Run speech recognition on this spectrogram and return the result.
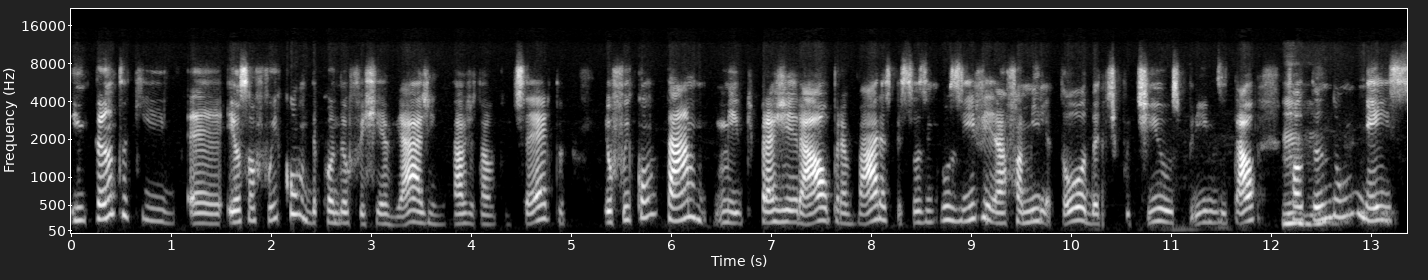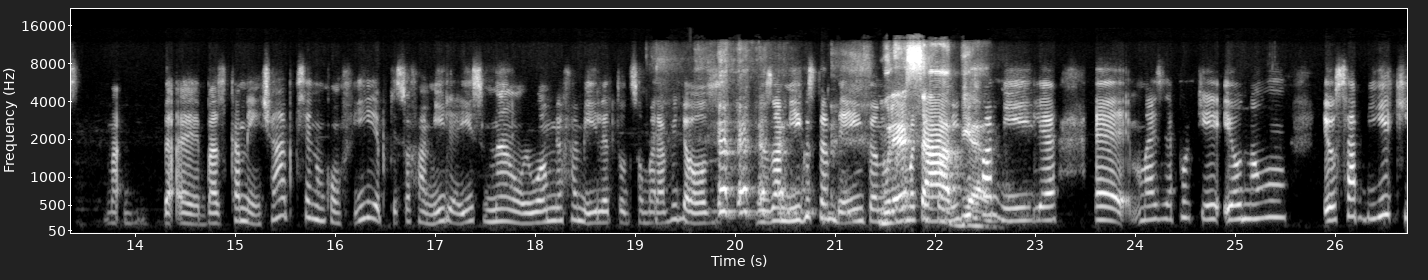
E tanto que é, eu só fui com, quando eu fechei a viagem e tal, já estava tudo certo, eu fui contar meio que para geral, para várias pessoas, inclusive a família toda, tipo tios, primos e tal, uhum. faltando um mês é, basicamente, ah, porque você não confia, porque sua família é isso? Não, eu amo minha família, todos são maravilhosos, meus amigos também, então não Mulher uma sábia. de família, é, mas é porque eu não, eu sabia que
